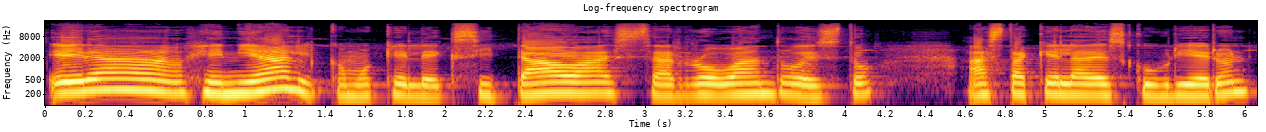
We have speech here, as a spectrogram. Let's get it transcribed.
era genial, como que le excitaba estar robando esto hasta que la descubrieron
